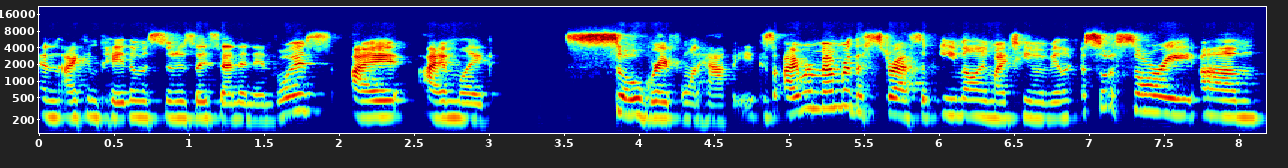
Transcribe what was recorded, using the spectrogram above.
and I can pay them as soon as they send an invoice. I I'm like so grateful and happy because I remember the stress of emailing my team and being like, so sorry. Um,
